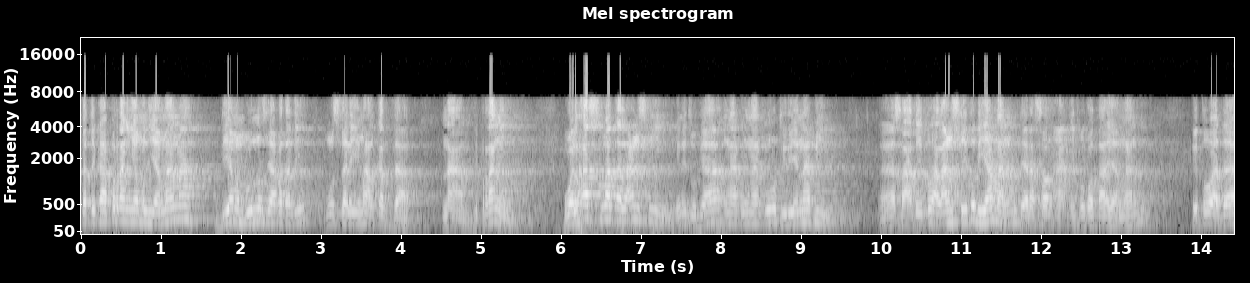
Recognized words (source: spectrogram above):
ketika perang Yaumul Yamamah dia membunuh siapa tadi? Musailimah al-Kadzdzab. Nah, diperangi. Wal Aswad al-Ansi, ini juga ngaku-ngaku dirinya nabi. Nah, saat itu Al-Ansi itu di Yaman, daerah Son'a, ibu kota Yaman itu ada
